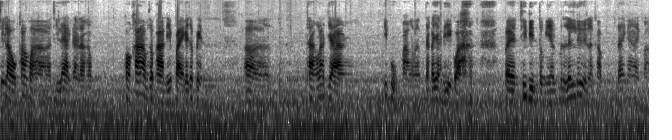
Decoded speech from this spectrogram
ที่เราเข้ามาทีแรกได้แล้วครับ พอข้ามสะพานนี้ไปก็จะเป็นทางลาดยางที่ปลูกพังแล้วแต่ก็ยังดีกว่า เป็นที่ดินตรงนี้มันลื่นๆแล้วครับ ได้ง่ายกว่า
